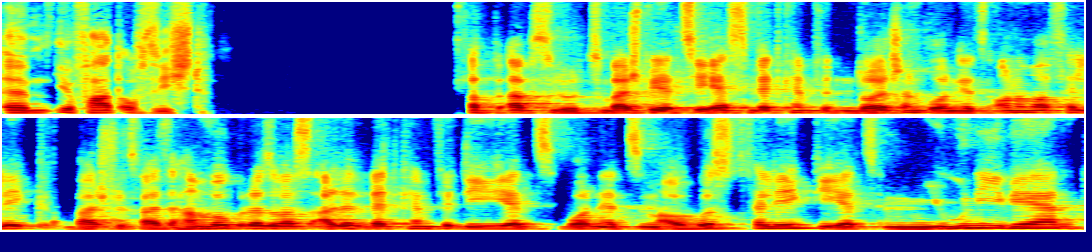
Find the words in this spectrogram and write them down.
Ähm, ihr fahrt auf Sicht. Absolut. Zum Beispiel jetzt die ersten Wettkämpfe in Deutschland wurden jetzt auch nochmal verlegt, beispielsweise Hamburg oder sowas. Alle Wettkämpfe, die jetzt wurden jetzt im August verlegt, die jetzt im Juni wären.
